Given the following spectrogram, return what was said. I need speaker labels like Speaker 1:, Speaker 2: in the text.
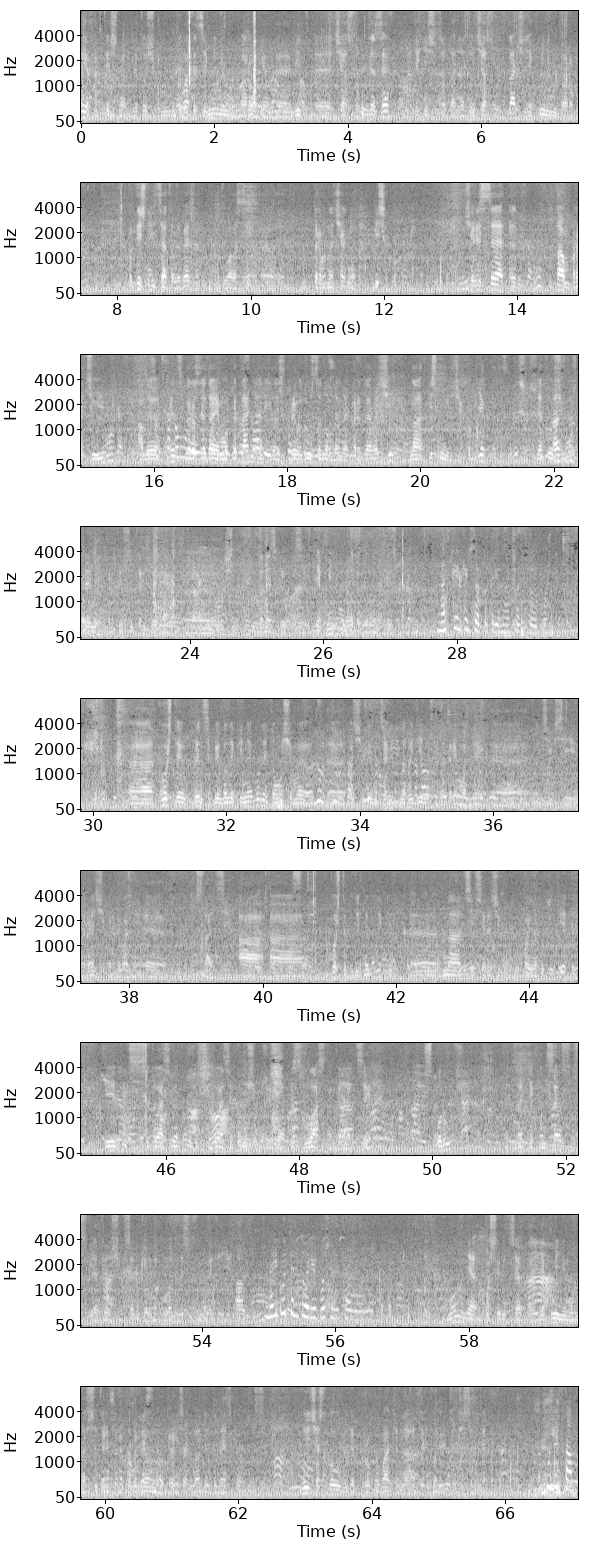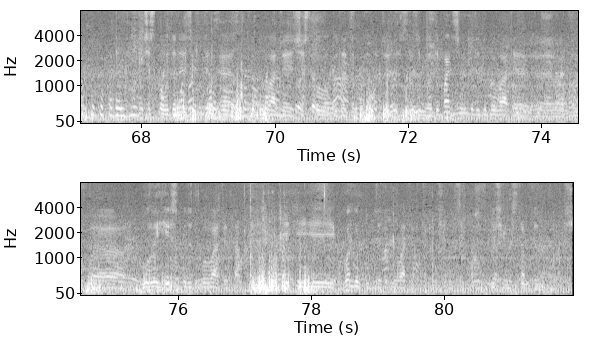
Speaker 1: Фактично для того, щоб побудувати, це мінімум два роки е, від е, часу ТЗ, технічне завдання, до часу здачі, як мінімум два роки. Фактично і ця телевежа будувалася е, первоначально більше двох років. Через це там працюємо, але в принципі розглядаємо питання з приводу встановлення передавачів на існуючих об'єктах для того, щоб можна було прийти всю територію Донецької області, як мінімум батальйону української.
Speaker 2: Наскільки це потрібно часу і коштів?
Speaker 1: Е, Кошти, в принципі, великі не будуть, тому що ми е, очікуємо це від благодійників отримати е, оці всі речі, передавальні станції. А, кошти будуть невеликі на ці всі речі буквально копійки. І тут ситуація не тому, ситуація в тому, що ми живемо із власниками цих споруд, знайти консенсус для того, щоб все-таки вони погодилися встановити їх.
Speaker 2: На яку територію поширюється вулиця?
Speaker 1: мовлення пошириться е, як мінімум на всю територію повідомлення української влади Донецької області. Ну і частково буде пробивати на територію тимчасової
Speaker 2: Куди саме подають?
Speaker 1: Ну, частково Донецьк буде добувати, частково буде добувати зрозуміло, Дебальців буде добивати, Улегірськ е, е, буде добувати. там.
